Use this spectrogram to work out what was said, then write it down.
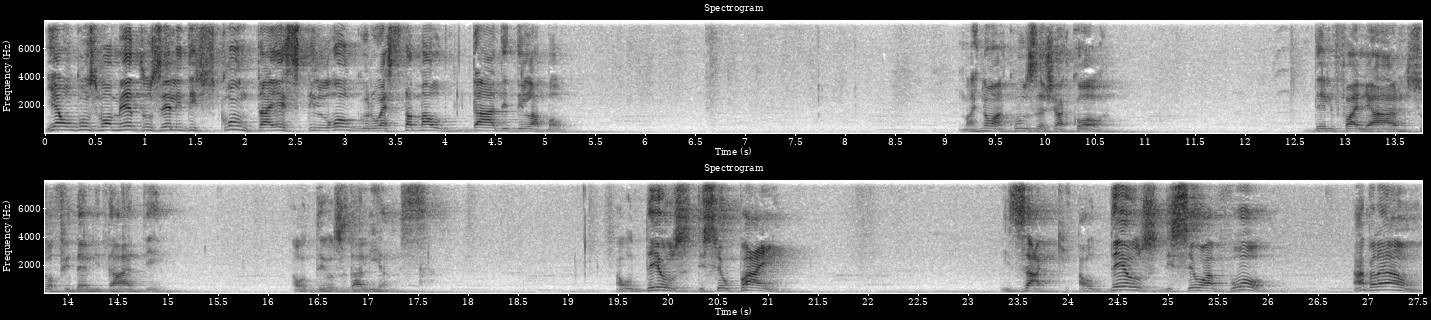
Em alguns momentos ele desconta este logro, esta maldade de Labão. mas não acusa Jacó dele falhar sua fidelidade ao Deus da aliança, ao Deus de seu pai, Isaac, ao Deus de seu avô, Abraão,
